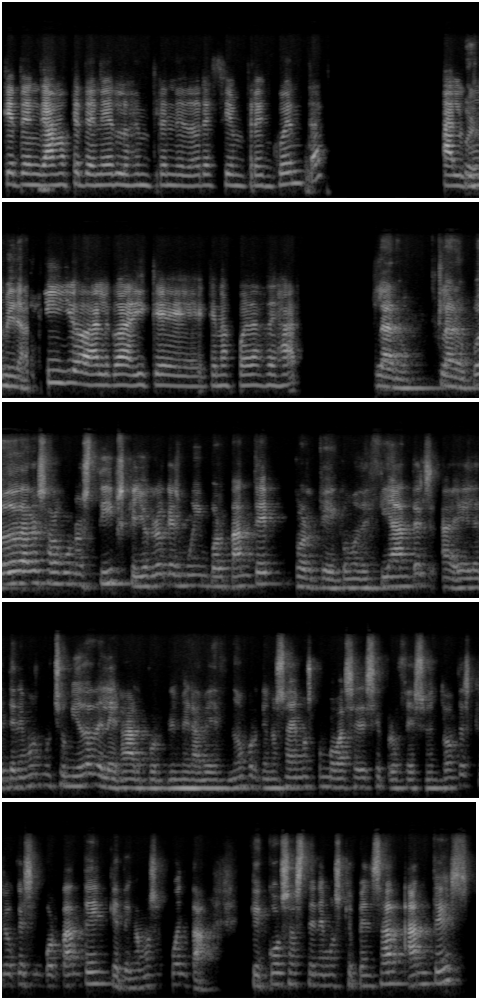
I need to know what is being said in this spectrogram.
que tengamos que tener los emprendedores siempre en cuenta? Pues ¿Algún pues mira, algo ahí que, que nos puedas dejar? Claro, claro. Puedo daros algunos tips que yo creo que es muy importante porque, como decía antes, eh, le tenemos mucho miedo a delegar por primera vez, ¿no? Porque no sabemos cómo va a ser ese proceso. Entonces, creo que es importante que tengamos en cuenta qué cosas tenemos que pensar antes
